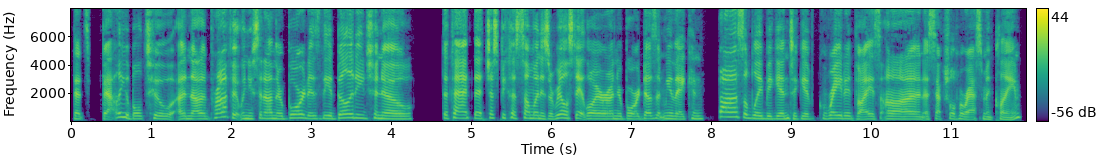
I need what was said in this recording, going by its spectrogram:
that's valuable to a nonprofit when you sit on their board is the ability to know the fact that just because someone is a real estate lawyer on your board doesn't mean they can possibly begin to give great advice on a sexual harassment claim.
